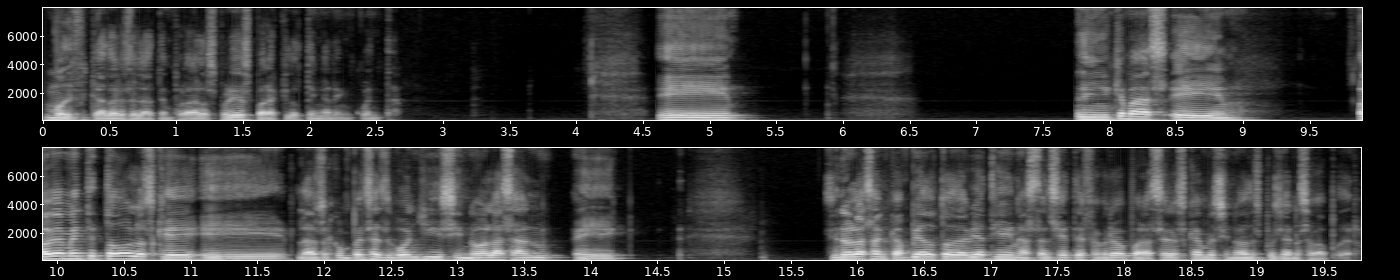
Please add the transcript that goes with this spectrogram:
modificadores de la temporada de los periodos para que lo tengan en cuenta. Eh, ¿Qué más? Eh, obviamente todos los que eh, las recompensas de Bungie, si no las han si no las han cambiado todavía, tienen hasta el 7 de febrero para hacer los cambios, si no, después ya no se va a poder.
